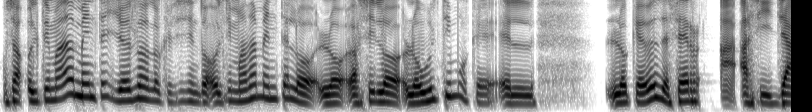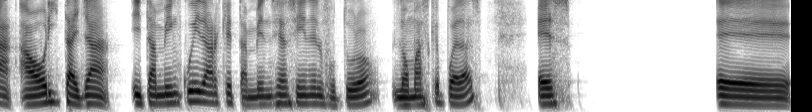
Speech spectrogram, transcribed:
O sea, últimamente, yo es lo, que sí siento, últimamente lo, lo, así, lo, lo último que el, lo que debes de ser así ya, ahorita ya, y también cuidar que también sea así en el futuro, lo más que puedas, es eh,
